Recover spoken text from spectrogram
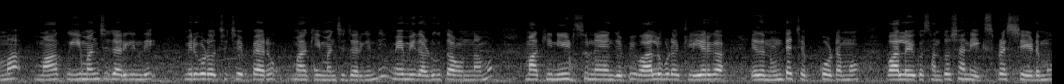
అమ్మ మాకు ఈ మంచి జరిగింది. మీరు కూడా వచ్చి చెప్పారు మాకు ఈ మంచి జరిగింది. మేము ఇది అడుగుతా ఉన్నాము. మాకు ఈ నీడ్స్ ఉన్నాయని చెప్పి వాళ్ళు కూడా క్లియర్గా ఏదైనా ఉంటే చెప్పుకోవటము వాళ్ళ యొక్క సంతోషాన్ని ఎక్స్ప్రెస్ చేయడము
